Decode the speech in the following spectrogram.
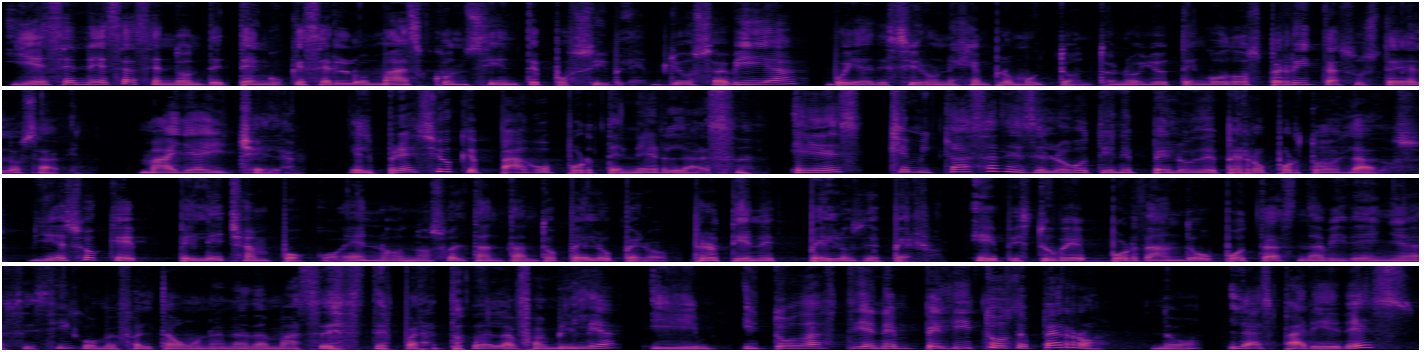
Y es en esas en donde tengo que ser lo más consciente posible. Yo sabía, voy a decir un ejemplo muy tonto, ¿no? Yo tengo dos perritas, ustedes lo saben, Maya y Chela. El precio que pago por tenerlas es que mi casa desde luego tiene pelo de perro por todos lados. Y eso que pelechan poco, ¿eh? No, no sueltan tanto pelo, pero, pero tiene pelos de perro. Eh, estuve bordando botas navideñas y sigo, me falta una nada más este, para toda la familia. Y, y todas tienen pelitos de perro, ¿no? Las paredes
